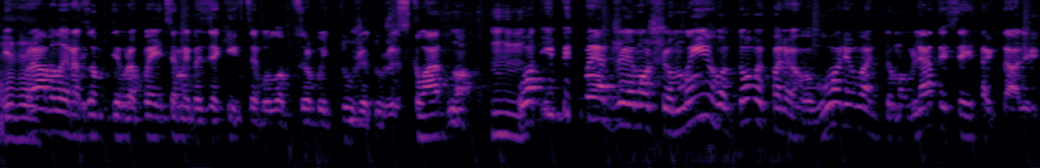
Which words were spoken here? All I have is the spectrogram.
відправили разом з європейцями, без яких це було б зробити дуже дуже складно. От і підтверджуємо, що ми готові переговорювати, домовлятися і так далі.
